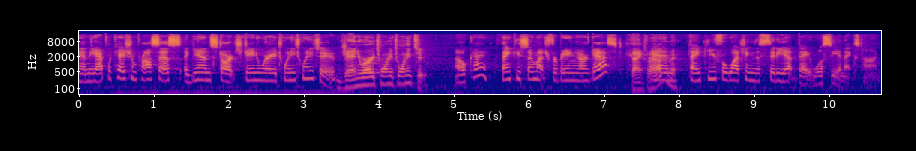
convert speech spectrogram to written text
And the application process, again, starts January 2022. January 2022. Okay. Thank you so much for being our guest. Thanks for and having me. Thank you for watching the City Update. We'll see you next time.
